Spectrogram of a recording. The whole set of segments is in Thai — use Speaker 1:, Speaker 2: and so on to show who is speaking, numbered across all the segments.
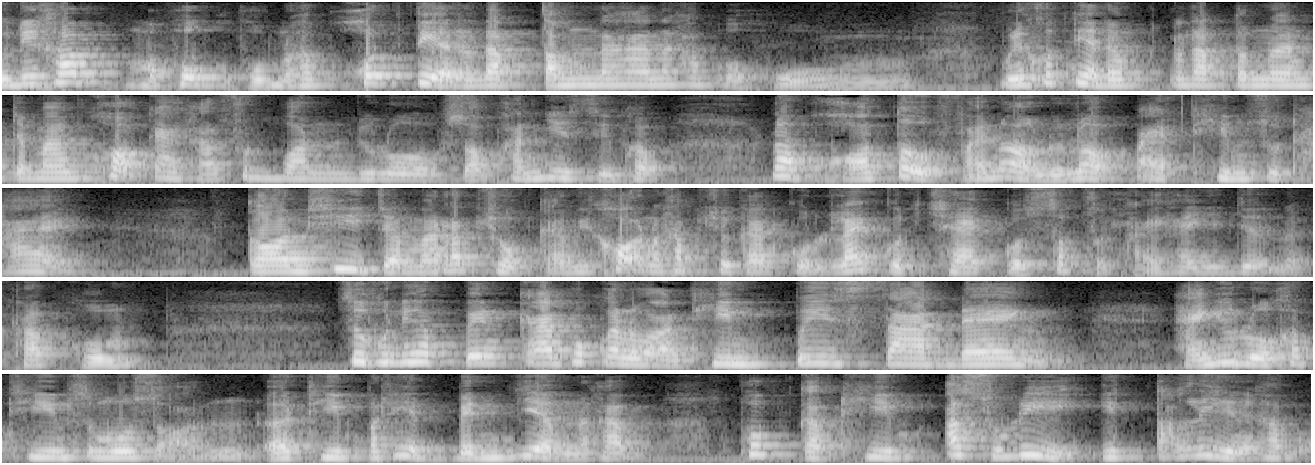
Speaker 1: วัสดีครับ มาพบกับผมนะครับโคตรเตียระดับตำนานนะครับโอ้โหวันนี้โคตรเตียระดับตำนานจะมาวิเคราะห์การแข่งขันฟุตบอลยูโร 2020 ครับรอบควอเตอร์ไฟนอลหรือรอบ 8 ทีมสุดท้าย ก่อนที่จะมารับชมการวิเคราะห์นะครับช่วยกันกดไลค์กดแชร์กด subscribe ให้เยอะๆนะครับผม ซึ่งคนนี้ครับเป็นการพบกันระหว่างทีมปีศาจแดง แห่งยุโรครับทีมสโมสรเออทีมประเทศเบลเยียมนะครับพบกับทีมอัสซูรีอิตาลีนะครับ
